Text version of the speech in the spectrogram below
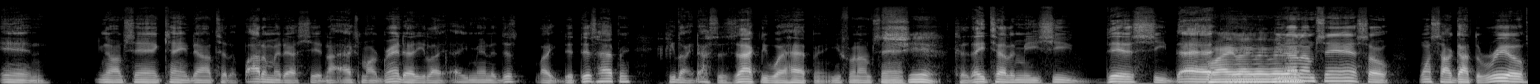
and you know what I'm saying came down to the bottom of that shit. And I asked my granddaddy like, "Hey man, did this like did this happen?" He like, "That's exactly what happened." You feel what I'm saying? Shit. Because they telling me she this, she that. Right, right, right, right, You know right. what I'm saying? So once I got the real,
